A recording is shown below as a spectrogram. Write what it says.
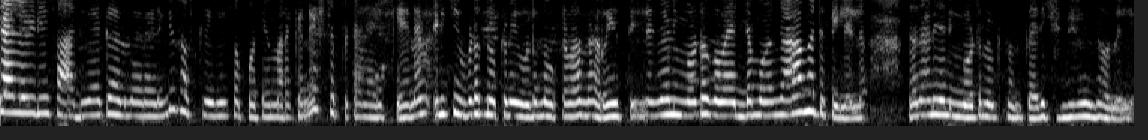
ചാനൽ വീഡിയോസ് ആദ്യമായിട്ട് കാണുന്നവരാണെങ്കിൽ സബ്സ്ക്രൈബ് ചെയ്ത് സപ്പോർട്ട് ചെയ്യാൻ മറക്കണ്ട. ഇഷ്ടപ്പെട്ട ലൈക്ക് ചെയ്യണം. എനിക്ക് ഇവിടെ നോക്കണം ഇവിടെ നോക്കണം എന്ന് അറിയത്തില്ല. ഞാൻ ഇങ്ങോട്ട് നോക്കുമ്പോൾ എന്റെ മുഖം കാണാൻ പറ്റത്തില്ലല്ലോ. അതുകൊണ്ടാണ് ഞാൻ ഇങ്ങോട്ട് നോക്കി സംസാരിക്കേണ്ടതെന്ന് തോന്നില്ല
